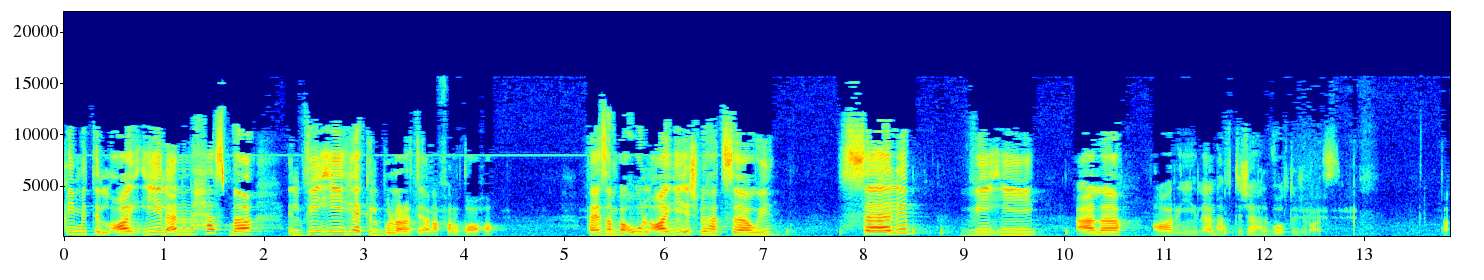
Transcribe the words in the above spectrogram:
قيمة ال I E لأن أنا حاسبة ال V E هيك ال polarity أنا فرضاها. فإذا بقول I E إيش بدها تساوي؟ سالب V E على R E لأنها في اتجاه ال voltage rise. طيب.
